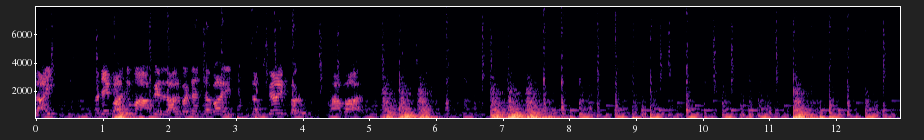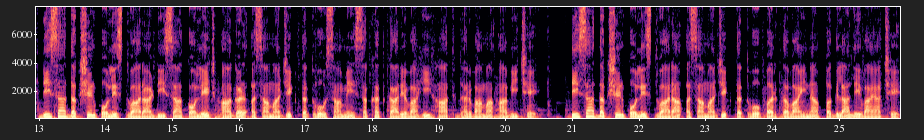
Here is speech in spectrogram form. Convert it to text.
લાઈક અને બાજુમાં આપેલ લાલ બટન દબાવી સબસ્ક્રાઇબ કરો. આભાર. ડીસા દક્ષિણ પોલીસ દ્વારા ડીસા કોલેજ આગળ અસામાજિક તત્વો સામે સખત કાર્યવાહી હાથ ધરવામાં આવી છે. ડીસા દક્ષિણ પોલીસ દ્વારા અસામાજિક તત્વો પર તવાઈના પગલાં લેવાયા છે.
